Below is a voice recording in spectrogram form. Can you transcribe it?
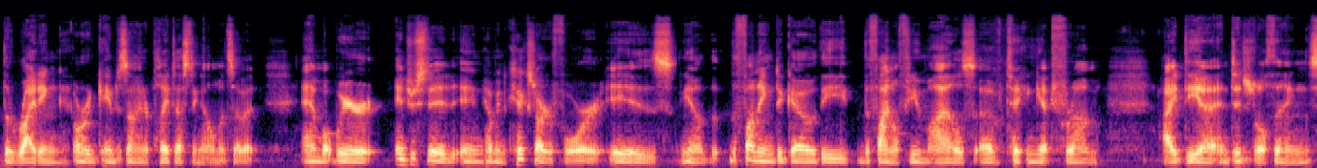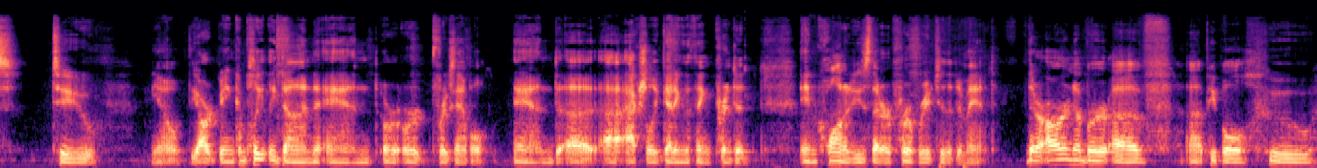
the writing or game design or playtesting elements of it. And what we're interested in coming to Kickstarter for is, you know, the, the funding to go the the final few miles of taking it from idea and digital things to, you know, the art being completely done and, or, or for example, and uh, uh, actually getting the thing printed in quantities that are appropriate to the demand. There are a number of uh, people who,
